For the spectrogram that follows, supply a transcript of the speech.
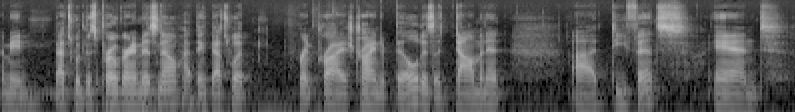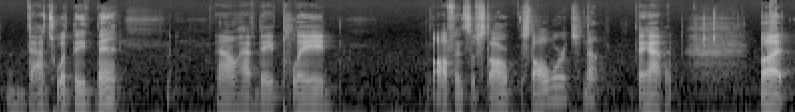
I mean that's what this program is now. I think that's what Brent Pry is trying to build is a dominant uh, defense, and that's what they've been. Now, have they played offensive stal- stalwarts? No, they haven't. But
